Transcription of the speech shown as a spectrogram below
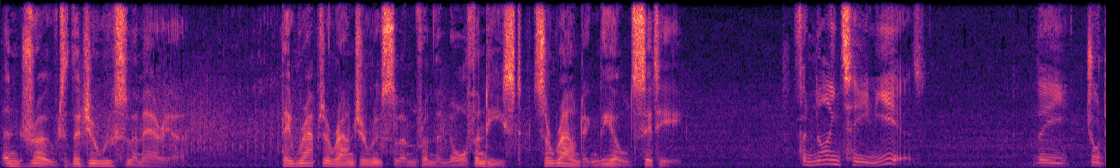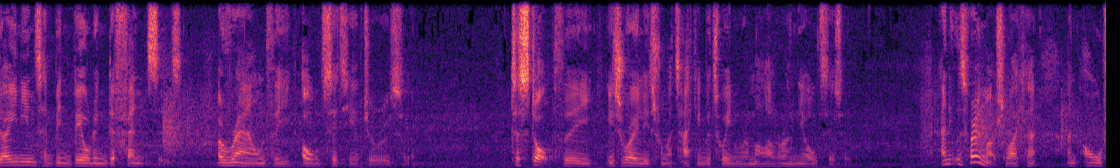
and drove to the Jerusalem area. They wrapped around Jerusalem from the north and east, surrounding the old city. For 19 years, the Jordanians had been building defences around the old city of Jerusalem to stop the Israelis from attacking between Ramallah and the old city. And it was very much like a, an old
